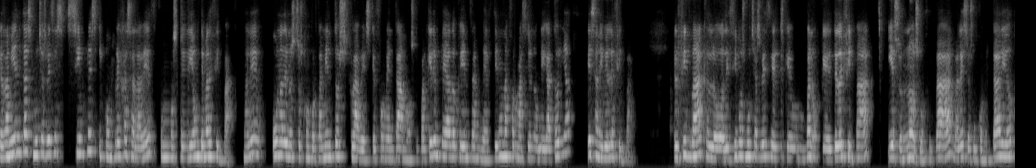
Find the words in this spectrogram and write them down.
Herramientas muchas veces simples y complejas a la vez, como sería un tema de feedback. ¿vale? Uno de nuestros comportamientos claves que fomentamos, que cualquier empleado que entra en MER tiene una formación obligatoria, es a nivel de feedback. El feedback lo decimos muchas veces que, bueno, que te doy feedback y eso no es un feedback, ¿vale? Eso es un comentario.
